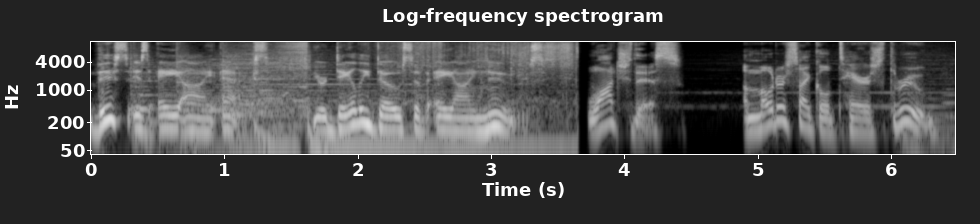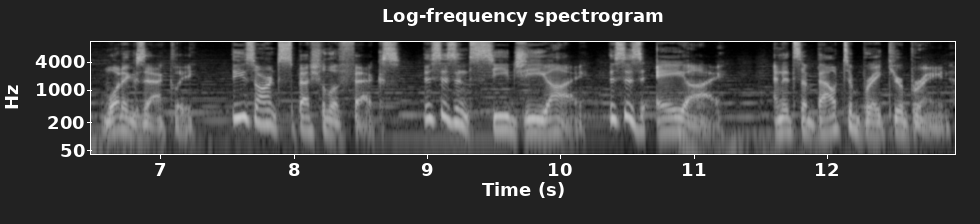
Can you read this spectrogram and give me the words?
This is AIX, your daily dose of AI news. Watch this. A motorcycle tears through. What exactly? These aren't special effects. This isn't CGI. This is AI, and it's about to break your brain.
